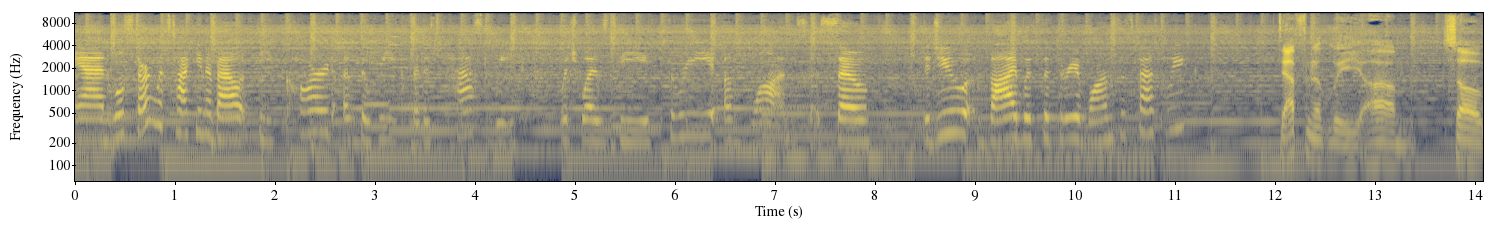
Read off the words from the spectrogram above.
And we'll start with talking about the card of the week for this past week, which was the Three of Wands. So, did you vibe with the Three of Wands this past week? Definitely. Um, so,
